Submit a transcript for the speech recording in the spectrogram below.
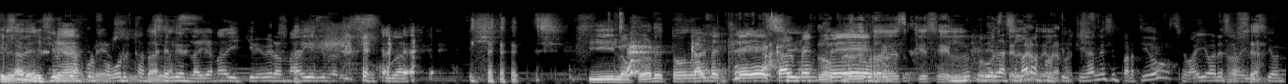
esa división ya, por favor, cancelenla. Ya nadie quiere ver a nadie de esa división jugar. Y lo peor de todo, Cálmense, Sí, cálmense. lo peor de todo es que es el de juego la semana, de la porque el que gane ese partido se va a llevar esa O sea. división.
